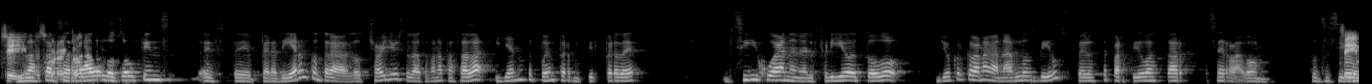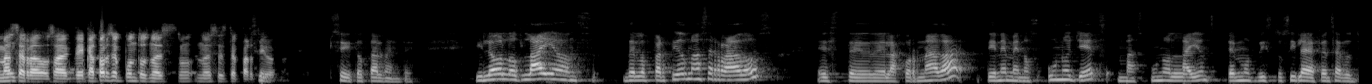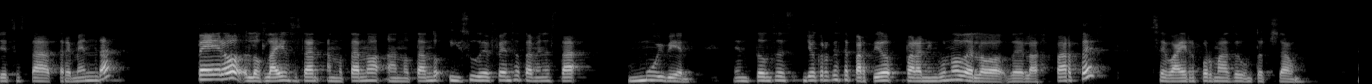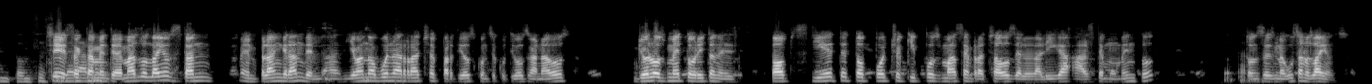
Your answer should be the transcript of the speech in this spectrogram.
Sí, va a estar cerrado. Los Dolphins este, perdieron contra los Chargers de la semana pasada y ya no se pueden permitir perder. Sí juegan en el frío, todo. Yo creo que van a ganar los Bills, pero este partido va a estar cerradón sí, más cerrado. O sea, de 14 puntos no es, no es este partido. Sí, totalmente. Y luego los Lions, de los partidos más cerrados este, de la jornada, tiene menos uno Jets, más uno Lions. Hemos visto, sí, la defensa de los Jets está tremenda, pero los Lions están anotando, anotando y su defensa también está muy bien. Entonces, yo creo que este partido, para ninguno de, de las partes, se va a ir por más de un touchdown. Entonces, sí, exactamente. Además, los Lions están en plan grande, llevan una buena racha de partidos consecutivos ganados. Yo los meto ahorita en el top 7, top 8 equipos más enrachados de la liga a este momento. Entonces, me gustan los Lions.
